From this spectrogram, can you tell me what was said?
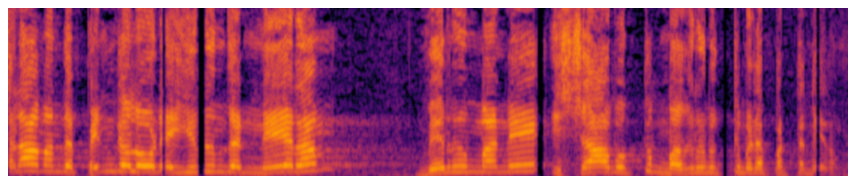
சலாம் அந்த பெண்களோட இருந்த நேரம் வெறுமனே இஷாவுக்கும் மகரிபுக்கும் விடப்பட்ட நேரம்.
